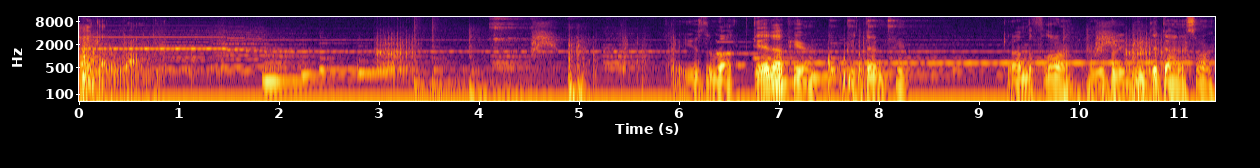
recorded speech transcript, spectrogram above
I got a rock. So use the rock. Get up here. Get down here. Get on the floor. Everybody do the dinosaur.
